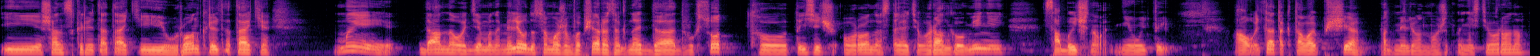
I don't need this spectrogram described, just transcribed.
и шанс крит атаки, и урон крит атаки, мы данного демона Мелиудуса можем вообще разогнать до 200 тысяч урона с третьего ранга умений с обычного, не ульты. А ульта так-то вообще под миллион может нанести урона.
